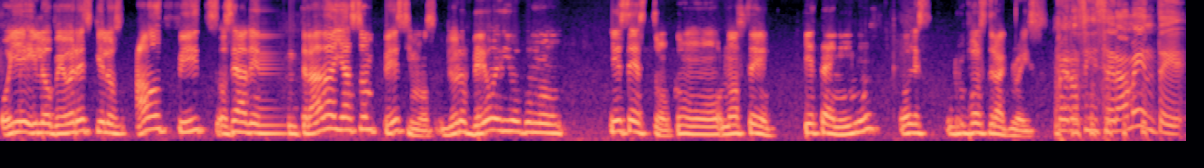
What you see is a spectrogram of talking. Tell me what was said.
Oye, y lo peor es que los outfits, o sea, de entrada ya son pésimos. Yo los veo y digo como, ¿qué es esto? Como, no sé, fiesta de niños o es RuPaul's Drag Race. Pero sinceramente,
